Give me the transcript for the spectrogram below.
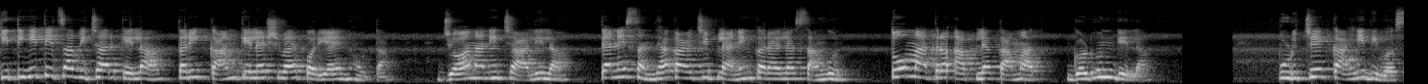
कितीही तिचा विचार केला तरी काम केल्याशिवाय पर्याय नव्हता. जॉन आणि चार्लीला त्याने संध्याकाळची प्लॅनिंग करायला सांगून तो मात्र आपल्या कामात गढून गेला. पुढचे काही दिवस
